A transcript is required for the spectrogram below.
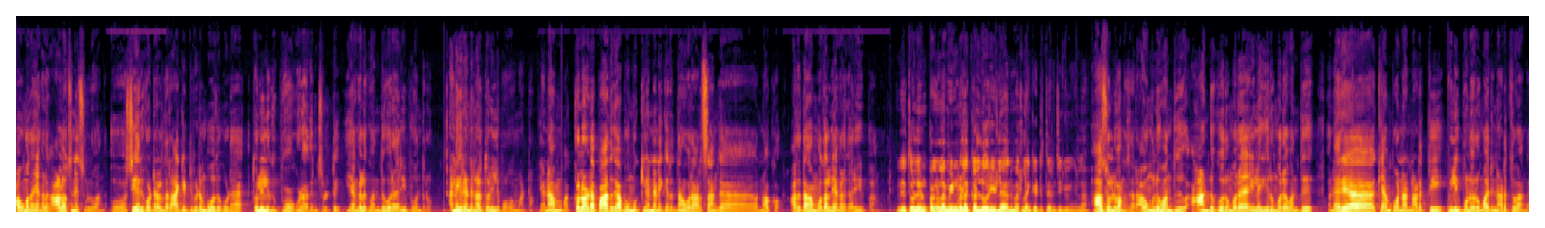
அவங்க தான் எங்களுக்கு ஆலோசனை சொல்லுவாங்க. சேரிக்கோட்டையில் இந்த ராக்கெட் விடும்போது கூட தொழிலுக்கு போகக்கூடாதுன்னு சொல்லிட்டு எங்களுக்கு வந்து ஒரு அறிவிப்பு வந்துடும் அன்றைக்கி ரெண்டு நாள் தொழில் போக மாட்டோம். ஏன்னா மக்களோட பாதுகாப்பு முக்கியம்னு நினைக்கிறது தான் ஒரு அரசாங்க நோக்கம். அதுதான் முதல்ல எங்களுக்கு அறிவிப்பாங்க. இந்த தொழில்நுட்பங்கள்லாம் மீன்வள கல்லூரியில் அந்த மாதிரிலாம் கேட்டு தெரிஞ்சுக்குவீங்களா? ஆ சொல்லுவாங்க சார். அவங்களும் வந்து ஆண்டுக்கு ஒரு முறை இல்லை இருமுறை வந்து நிறைய கேம்ப் நடத்தி விழிப்புணர்வு மாதிரி நடத்துவாங்க.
